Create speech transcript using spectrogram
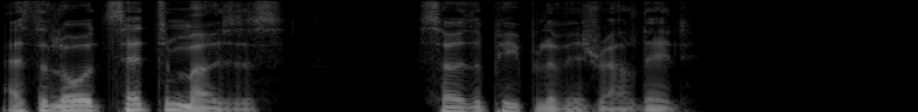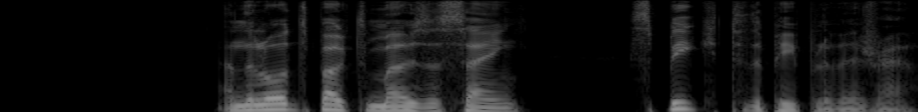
As the Lord said to Moses, so the people of Israel did. And the Lord spoke to Moses, saying, Speak to the people of Israel.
